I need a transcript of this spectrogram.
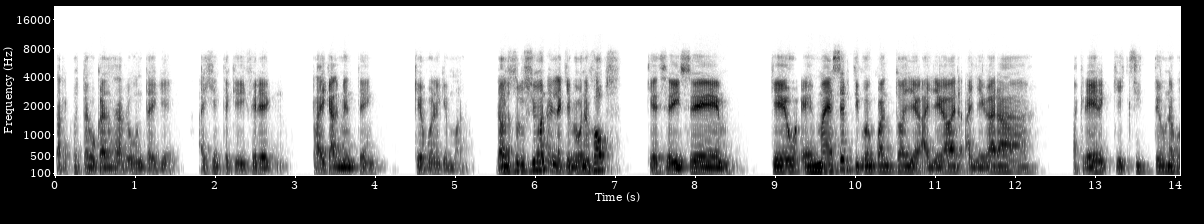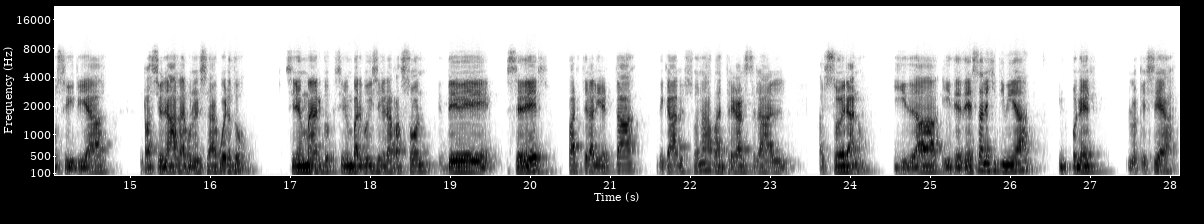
la respuesta de Bucatas a la pregunta de que hay gente que difiere radicalmente en qué es bueno y qué es malo. La otra solución es la que propone Hobbes, que se dice que es más escéptico en cuanto a, llegar, a, llegar a, creer que existe una posibilidad racional de ponerse de acuerdo. Sin embargo, sin embargo, dice que la razón debe ceder parte de la libertad de cada persona para entregársela al, soberano. Y, da, y desde esa legitimidad imponer lo que sea,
